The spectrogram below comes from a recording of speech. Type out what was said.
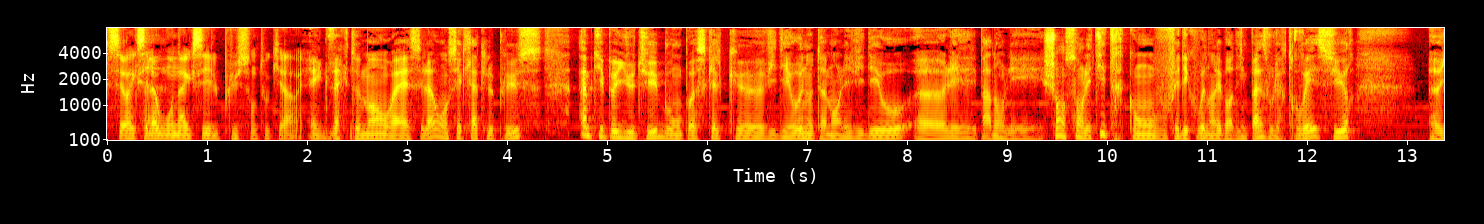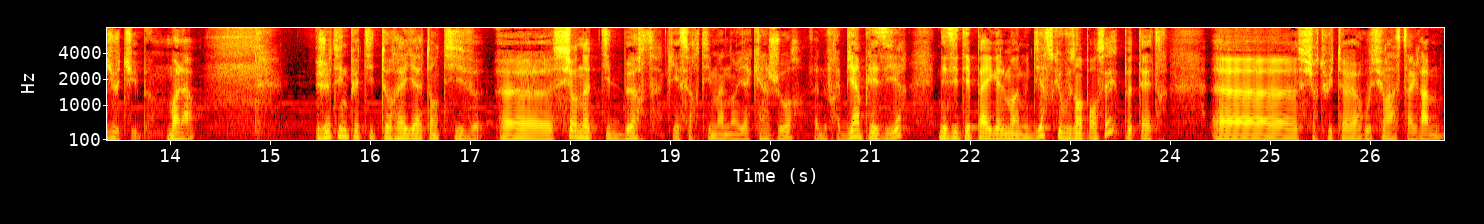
C'est vrai que c'est là où on a accès le plus en tout cas. ouais. Exactement, ouais, c'est là où on s'éclate le plus. Un petit peu YouTube où on poste quelques vidéos, notamment les vidéos, euh, les pardon, les chansons, les titres qu'on vous fait découvrir dans les boarding pass. Vous les retrouvez sur euh, YouTube. Voilà. Jetez une petite oreille attentive euh, sur notre petite burst qui est sortie maintenant il y a 15 jours. Ça nous ferait bien plaisir. N'hésitez pas également à nous dire ce que vous en pensez, peut-être euh, sur Twitter ou sur Instagram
